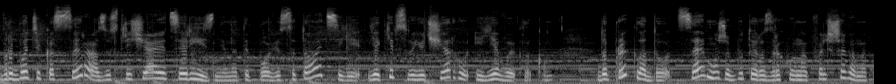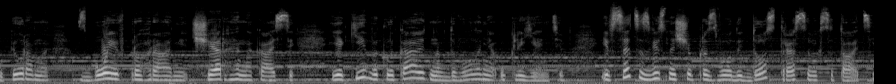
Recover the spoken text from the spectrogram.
В роботі касира зустрічаються різні нетипові ситуації, які в свою чергу і є викликом. До прикладу, це може бути розрахунок фальшивими купюрами, збої в програмі, черги на касі, які викликають невдоволення у клієнтів. І все це, звісно, що призводить до стресових ситуацій.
